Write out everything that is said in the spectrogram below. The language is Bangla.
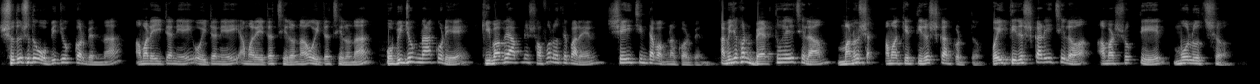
শুধু শুধু অভিযোগ করবেন না, আমার এইটা নেই, ওইটা নেই, আমার এটা ছিল না, ওইটা ছিল না। অভিযোগ না করে কীভাবে আপনি সফল হতে পারেন, সেই চিন্তা ভাবনা করবেন। আমি যখন ব্যর্থ হয়েছিলাম, মানুষ আমাকে তিরস্কার করত। ওই তিরস্কারই ছিল আমার শক্তির মূল উৎস।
